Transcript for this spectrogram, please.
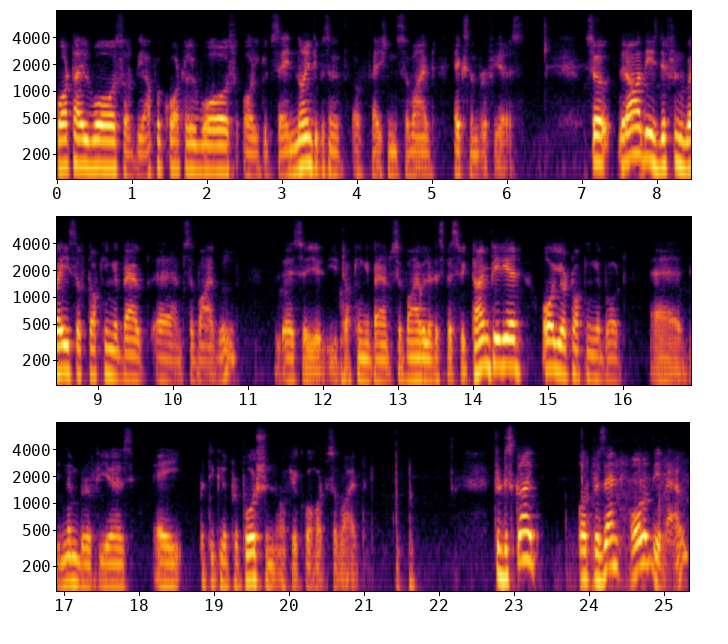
quartile was or the upper quartile was, or you could say 90% of, of patients survived X number of years. So there are these different ways of talking about um, survival. Uh, so you, you're talking about survival at a specific time period, or you're talking about uh, the number of years a particular proportion of your cohort survived. To describe or present all of the above,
